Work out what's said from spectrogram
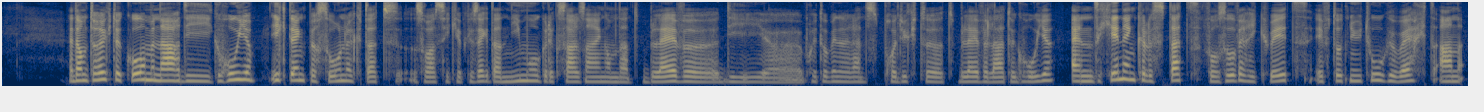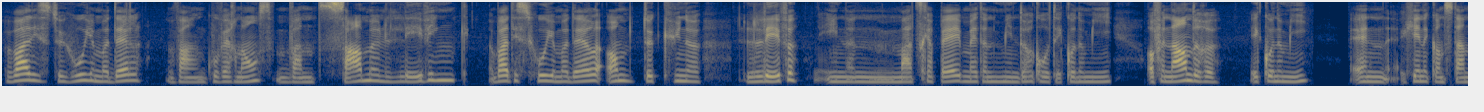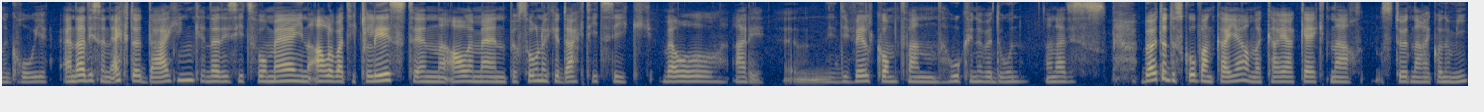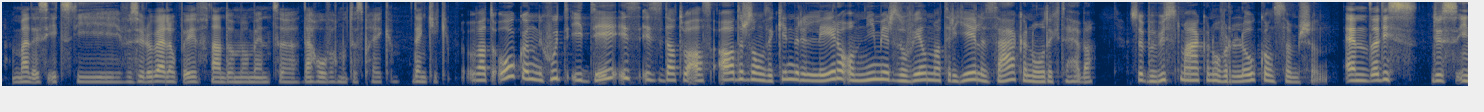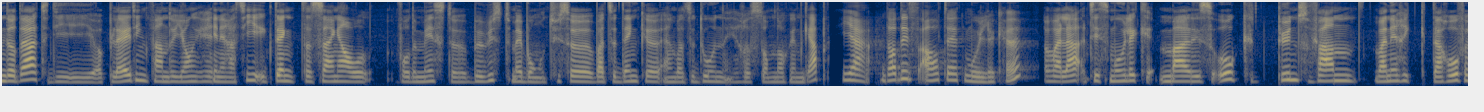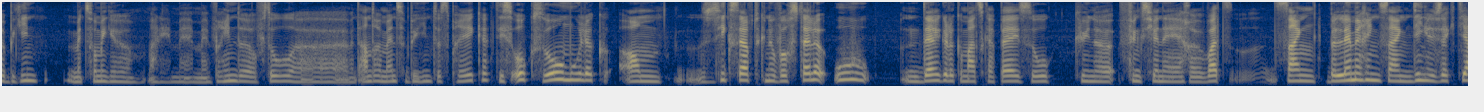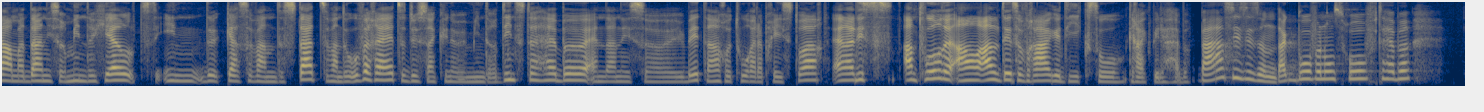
En om terug te komen naar die groei, ik denk persoonlijk dat, zoals ik heb gezegd, dat niet mogelijk zal zijn om dat blijven, die uh, bruto binnenlands producten te blijven laten groeien. En geen enkele stad, voor zover ik weet, heeft tot nu toe gewerkt aan wat is het goede model van governance, van samenleving, wat is het goede model om te kunnen leven in een maatschappij met een minder grote economie of een andere economie en geen constante groei. En dat is een echte uitdaging. En dat is iets voor mij in alle wat ik lees en alle mijn persoonlijke gedachten, iets die ik wel, allee, die veel komt van hoe kunnen we doen. En dat is buiten de scope van Kaya, omdat Kaya kijkt naar steun naar economie. Maar dat is iets die we zullen wel op even naar de moment daarover moeten spreken, denk ik. Wat ook een goed idee is, is dat we als ouders onze kinderen leren om niet meer zoveel materiële zaken nodig te hebben ze bewust maken over low consumption. En dat is dus inderdaad die opleiding van de jongere generatie. Ik denk dat zijn al voor de meesten bewust. Maar bon, tussen wat ze denken en wat ze doen, er is dan nog een gap. Ja, dat is altijd moeilijk, hè? Voilà, het is moeilijk. Maar het is ook het punt van wanneer ik daarover begin met sommige, allez, mijn vrienden of zo, uh, met andere mensen begin te spreken. Het is ook zo moeilijk om zichzelf te kunnen voorstellen hoe een dergelijke maatschappij zo kunnen functioneren? Wat zijn belemmeringen, zijn dingen zegt ja, maar dan is er minder geld in de kassen van de stad, van de overheid, dus dan kunnen we minder diensten hebben en dan is, uh, je weet, een retour à la préhistoire. En dat is antwoorden aan al deze vragen die ik zo graag wil hebben. Basis is een dak boven ons hoofd hebben,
